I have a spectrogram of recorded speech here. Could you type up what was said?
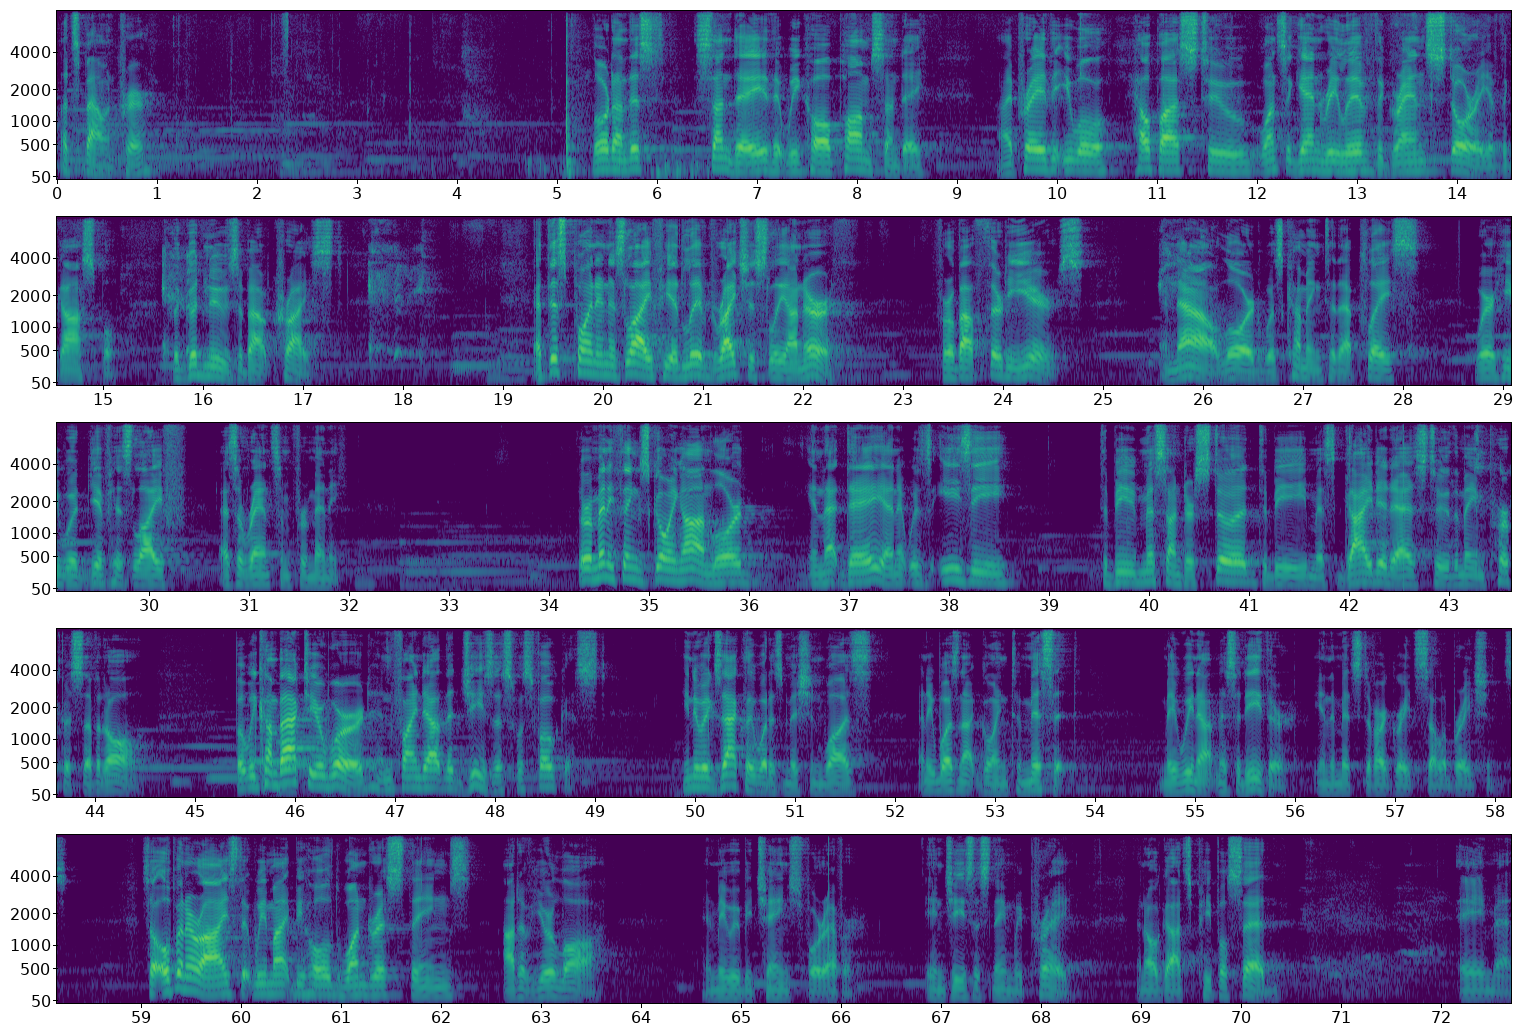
Let's bow in prayer. Lord, on this Sunday that we call Palm Sunday, I pray that you will help us to once again relive the grand story of the gospel, the good news about Christ. At this point in his life, he had lived righteously on earth for about 30 years. And now, Lord, was coming to that place where he would give his life as a ransom for many. There are many things going on, Lord, in that day, and it was easy to be misunderstood, to be misguided as to the main purpose of it all. But we come back to your word and find out that Jesus was focused. He knew exactly what his mission was, and he was not going to miss it. May we not miss it either in the midst of our great celebrations. So open our eyes that we might behold wondrous things out of your law, and may we be changed forever. In Jesus' name we pray. And all God's people said, Amen. Amen.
